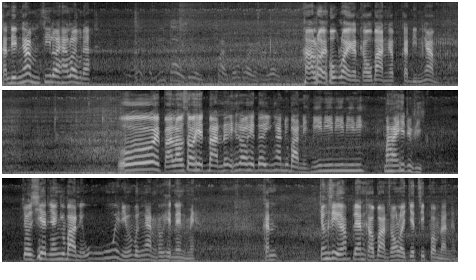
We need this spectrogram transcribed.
ขันดินง่ำสี่ร้อยห้าร้อยพุ่นนะผมไม่ใส่ด้วยฟาดหกร้อยห้าร้อยห้าร้อยหกร้อยกันเข้าบ้านครับคันดินง่ำ โอ้ยป่าเราเศร้าเฮ็ดบ้านเด้อเศร้าเฮ็ดเด้งานอยู่บ้านนี่นี่นี่นี่นี่นี่มาให้เฮ็ดดูพี่เจ้าเชียดยังอยู่บ้านนี่อู้ยนี่มาเบิ่งงานเขาเฮ็ดแน่นไหมคันจังสี่ครับแลนเขาบ้านสองร้อยเจ็ดสิบพร้อมดันครับ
